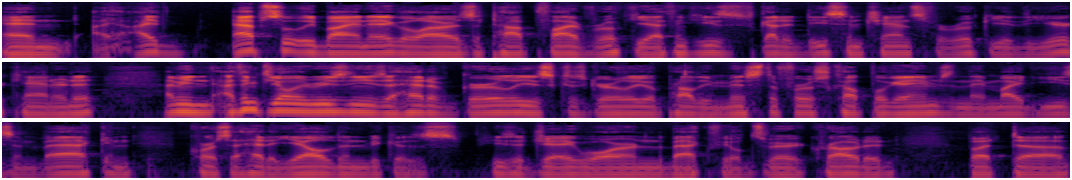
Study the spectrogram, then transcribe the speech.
and I, I absolutely buy an Agholor as a top five rookie. I think he's got a decent chance for rookie of the year candidate. I mean, I think the only reason he's ahead of Gurley is because Gurley will probably miss the first couple games, and they might ease him back. And of course, ahead of Yeldon because he's a Jaguar and the backfield's very crowded. But uh,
